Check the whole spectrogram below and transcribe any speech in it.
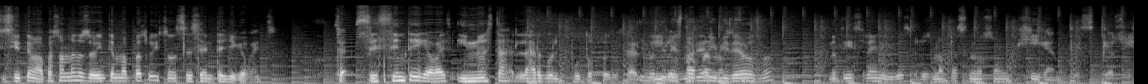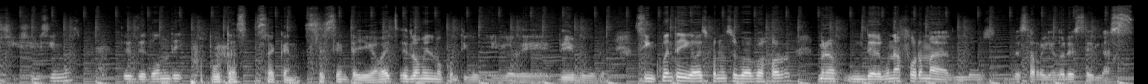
17 mapas, son menos de 20 mapas, güey, son 60 gigabytes. O sea, 60 gigabytes y no está largo el puto juego. O sea, Y no tiene historia ni no son- videos, ¿no? no tiene historia ni videos, los mapas no son gigantes, casi hicimos. ¿Desde dónde putas sacan 60 gigabytes? Es lo mismo contigo, lo de, de Evil Within. 50 gigabytes para un survival horror. Bueno, de alguna forma los desarrolladores se las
